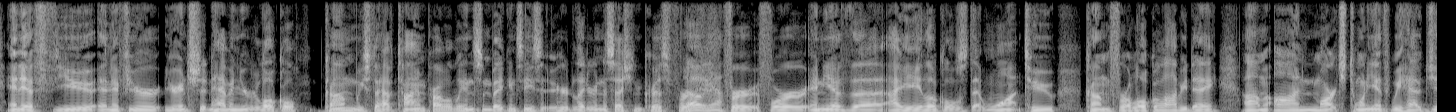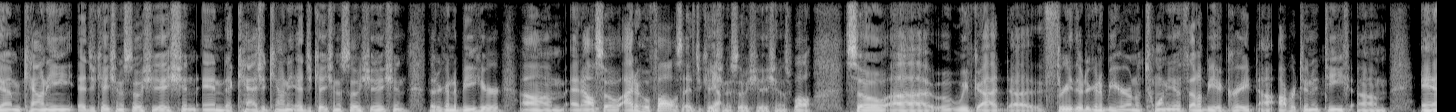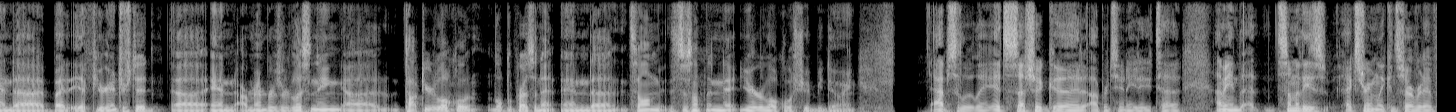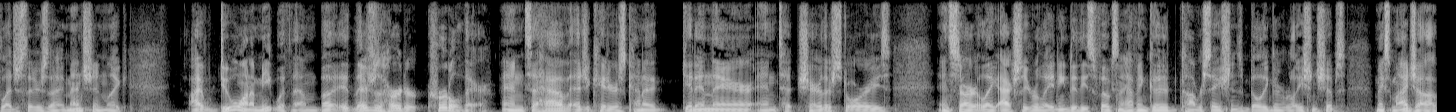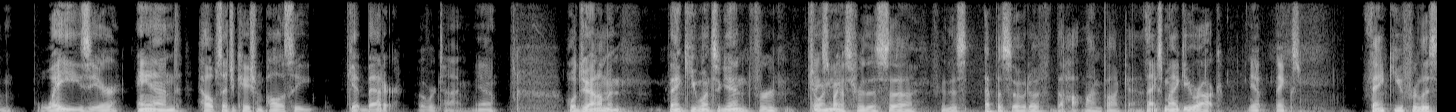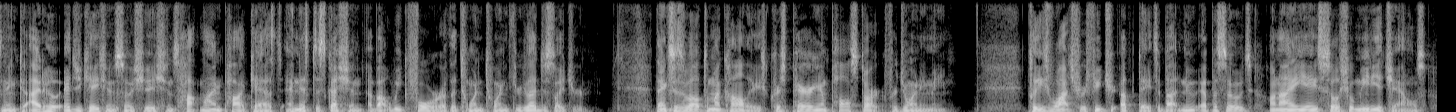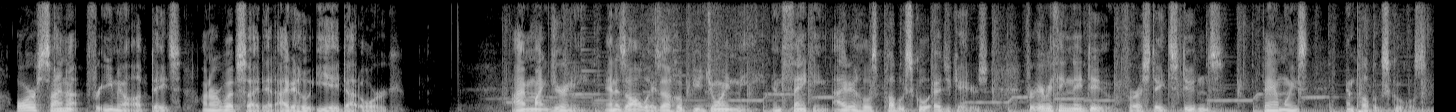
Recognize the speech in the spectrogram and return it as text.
And if you and if you're you're interested in having your local come, we still have time probably and some vacancies here later in the session, Chris. For oh, yeah. for for any of the IEA locals that want to come for a local lobby day um, on March 20th, we have Gem County Education Association and the Cassia County Education Association that are going to be here, um, and also Idaho Falls Education yep. Association as well. So uh, we've got uh, three that are going to be here on the 20th. That'll be a great uh, opportunity. Um, and uh, but if you're interested uh, and our members are listening, uh, talk to your local local president and uh, tell them this is something that your local should be doing. Absolutely. It's such a good opportunity to, I mean, some of these extremely conservative legislators that I mentioned, like, I do want to meet with them, but it, there's a hurdle there. And to have educators kind of get in there and to share their stories and start like actually relating to these folks and having good conversations and building good relationships makes my job way easier and helps education policy get better over time. Yeah. Well, gentlemen, thank you once again for joining thanks, us for this uh, for this episode of the Hotline Podcast. Thanks, Mike. You rock. Yep. Thanks. Thank you for listening to Idaho Education Association's Hotline Podcast and this discussion about Week Four of the 2023 legislature. Thanks as well to my colleagues Chris Parri and Paul Stark for joining me. Please watch for future updates about new episodes on IEA's social media channels or sign up for email updates on our website at idahoea.org. I'm Mike Journee, and as always, I hope you join me in thanking Idaho's public school educators for everything they do for our state students, families, and public schools.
